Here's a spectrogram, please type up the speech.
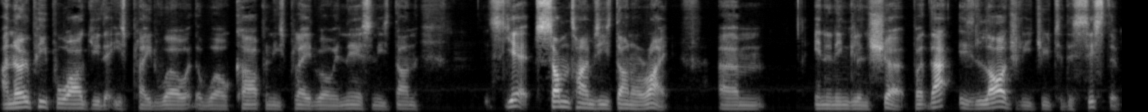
I know people argue that he's played well at the World Cup and he's played well in this and he's done, yeah, sometimes he's done all right um, in an England shirt, but that is largely due to the system.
